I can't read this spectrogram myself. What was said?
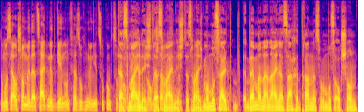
Du musst ja auch schon mit der Zeit mitgehen und versuchen in die Zukunft zu das gucken, meine halt ich, das meine ne? ich, das meine ich. Man muss halt, wenn man an einer Sache dran ist, man muss auch schon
